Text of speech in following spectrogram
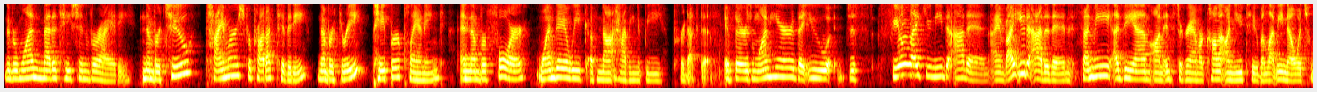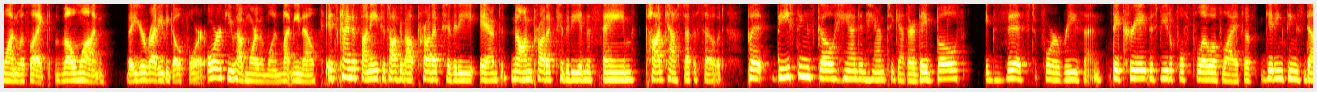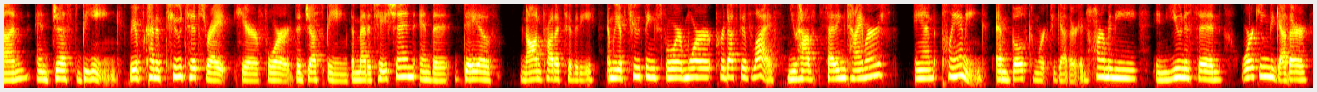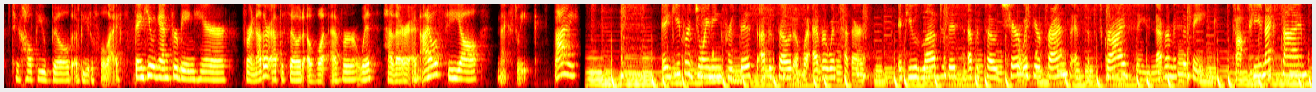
Number one, meditation variety. Number two, timers for productivity. Number three, paper planning. And number four, one day a week of not having to be productive. If there's one here that you just feel like you need to add in, I invite you to add it in. Send me a DM on Instagram or comment on YouTube and let me know which one was like the one that you're ready to go for. Or if you have more than one, let me know. It's kind of funny to talk about productivity and non productivity in the same podcast episode, but these things go hand in hand together. They both exist for a reason. They create this beautiful flow of life of getting things done and just being. We have kind of two tips right here for the just being, the meditation and the day of non productivity. And we have two things for more productive life. You have setting timers and planning, and both can work together in harmony, in unison, working together to help you build a beautiful life. Thank you again for being here for another episode of Whatever with Heather, and I will see y'all next week. Bye. Thank you for joining for this episode of Whatever with Heather. If you loved this episode, share it with your friends and subscribe so you never miss a thing. Talk to you next time.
